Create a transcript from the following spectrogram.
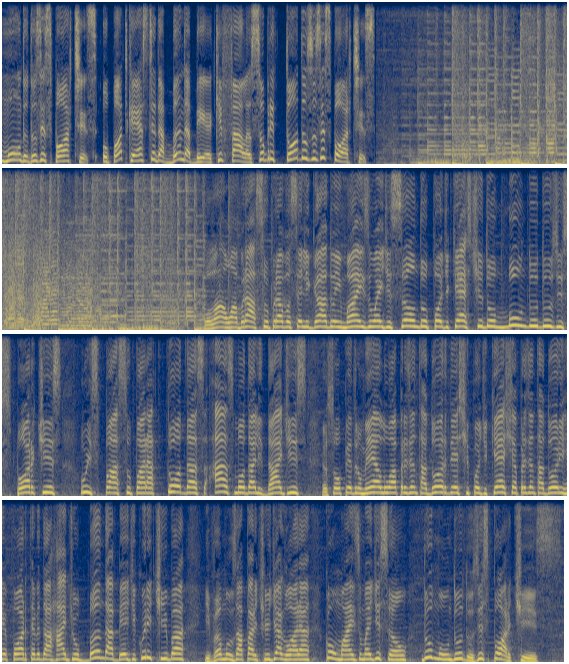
Mundo dos Esportes, o podcast da Banda B que fala sobre todos os esportes. Olá, um abraço para você ligado em mais uma edição do podcast do Mundo dos Esportes, o espaço para todas as modalidades. Eu sou Pedro Melo, apresentador deste podcast, apresentador e repórter da Rádio Banda B de Curitiba, e vamos a partir de agora com mais uma edição do Mundo dos Esportes.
